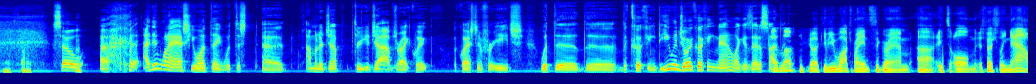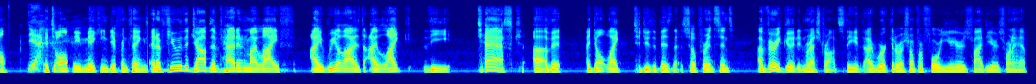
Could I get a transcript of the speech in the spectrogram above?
That's fine. So, uh, I did want to ask you one thing with this. Uh, I'm going to jump through your jobs right quick. A question for each with the the the cooking. Do you enjoy cooking now? Like, is that a I something? love to cook. If you watch my Instagram, uh, it's all, especially now, Yeah, it's all me making different things. And a few of the jobs I've had in my life, I realized I like the task of it. I don't like to do the business. So, for instance, I'm very good in restaurants. The I worked at a restaurant for four years, five years, four and a half.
